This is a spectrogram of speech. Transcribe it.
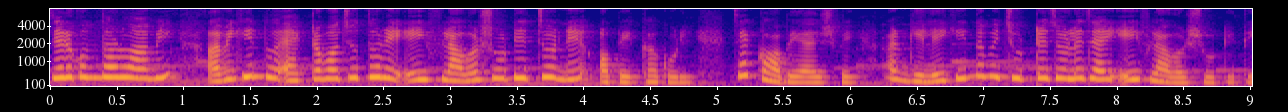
যেরকম ধরো আমি আমি কিন্তু একটা বছর ধরে এই ফ্লাওয়ার শোটির জন্য অপেক্ষা করি যে কবে আসবে। আর গেলেই কিন্তু আমি ছুটতে চলে যাই এই ফ্লাওয়ার শোটিতে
